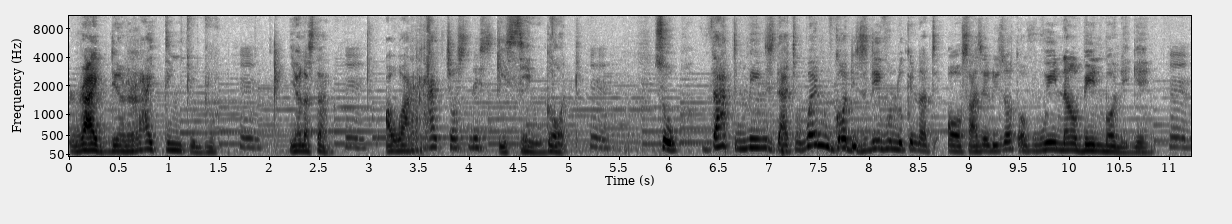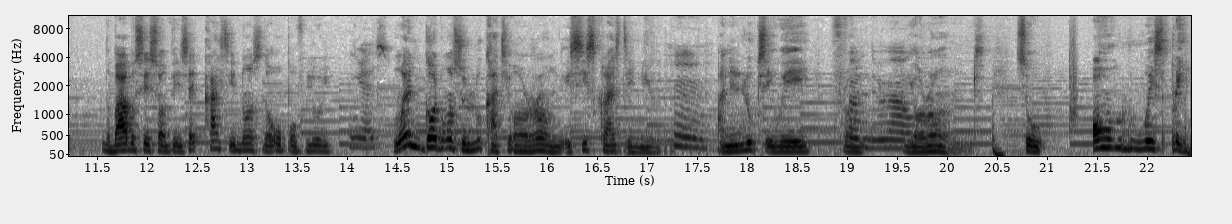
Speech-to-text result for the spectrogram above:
right, the right thing to do. Hmm. You understand? Hmm. Our righteousness is in God. Hmm. So that means that when God is even looking at us as a result of we now being born again, the Bible says something. It said, Christ in us, the hope of glory. Yes. When God wants to look at your wrong, He sees Christ in you, and He looks away from, From wrong. your wrongs. So always pray.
